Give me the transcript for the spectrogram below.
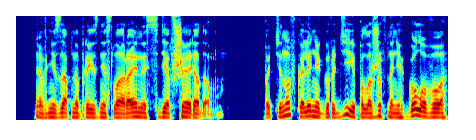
— внезапно произнесла Райна, сидевшая рядом. Подтянув колени к груди и положив на них голову,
